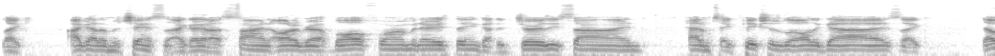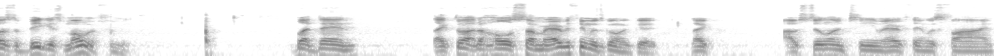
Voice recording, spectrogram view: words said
Like I got him a chance. I got a signed autograph ball for him and everything. Got the jersey signed. Had him take pictures with all the guys. Like that was the biggest moment for me. But then, like throughout the whole summer, everything was going good. Like I was still on the team. Everything was fine.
